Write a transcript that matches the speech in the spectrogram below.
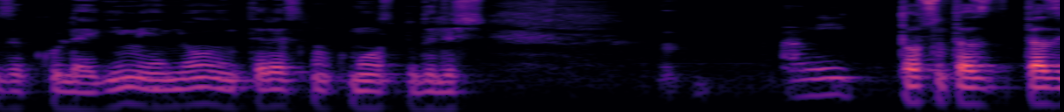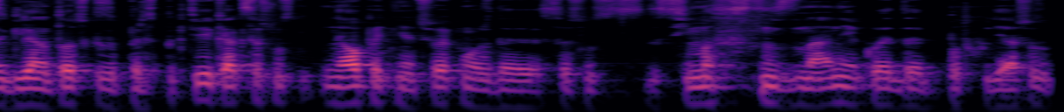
за колеги. Ми е много интересно, ако мога да споделиш Ами... Точно тази, тази гледна точка за перспективи, как всъщност неопитният човек може да, е, всъщност, да си има знание, което да е подходящо за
